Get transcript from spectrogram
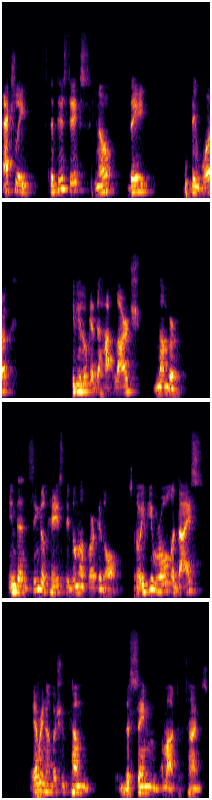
actually statistics. You know, they they work. If you look at the large number, in the single case, they do not work at all. So if you roll a dice, every number should come the same amount of times.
